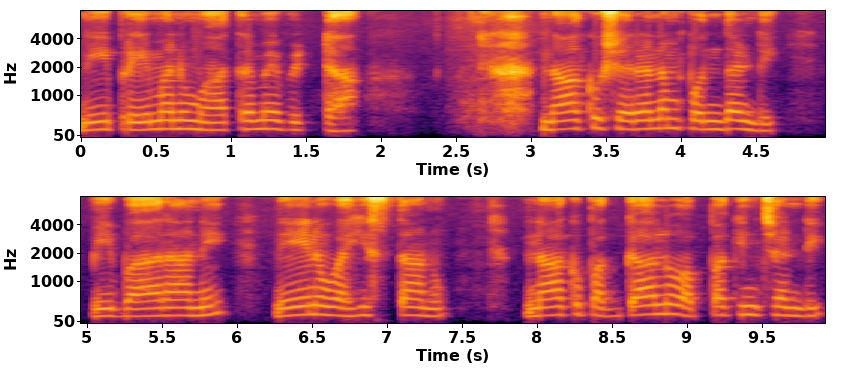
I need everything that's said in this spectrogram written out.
నీ ప్రేమను మాత్రమే బిడ్డ. నాకు శరణం పొందండి. మీ భారాన్ని నేను వహిస్తాను. నాకు పగ్గాలు అప్పగించండి.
